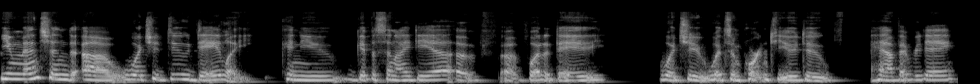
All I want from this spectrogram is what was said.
You mentioned uh, what you do daily. Can you give us an idea of, of what a day, what you what's important to you to have every day?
